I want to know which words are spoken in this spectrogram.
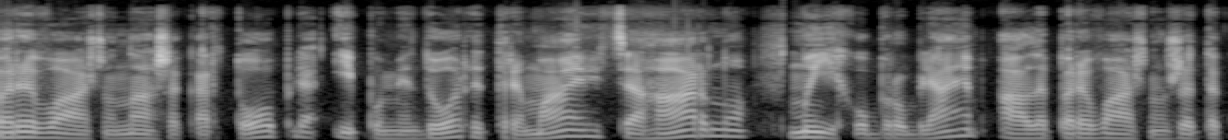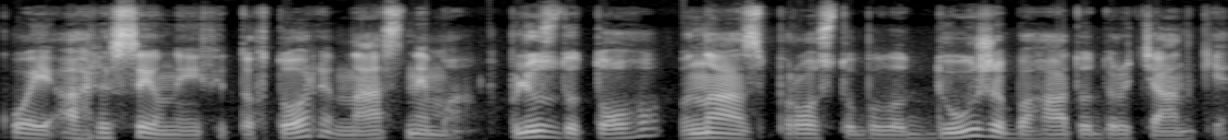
Переважно наша картопля і помідори тримаються гарно, ми їх обробляємо, але переважно вже такої агресивної фітофтори в нас нема. Плюс до того, в нас просто було дуже багато дротянки.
